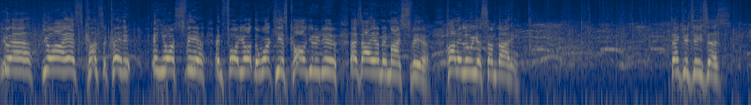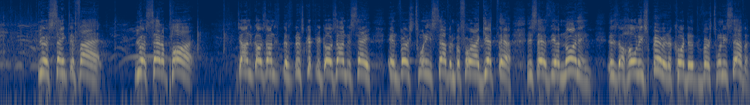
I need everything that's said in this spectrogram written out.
You are, you are as consecrated in your sphere and for your, the work He has called you to do as I am in my sphere. Hallelujah, somebody. Thank you, Jesus. You're sanctified. You're set apart. John goes on, the, scripture goes on to say in verse 27, before I get there, he says the anointing is the Holy Spirit, according to verse 27,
